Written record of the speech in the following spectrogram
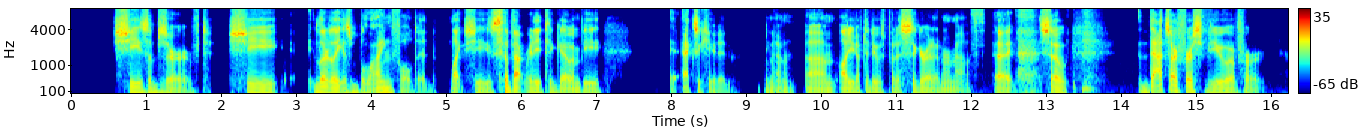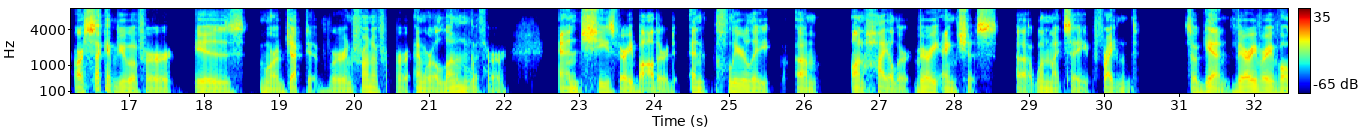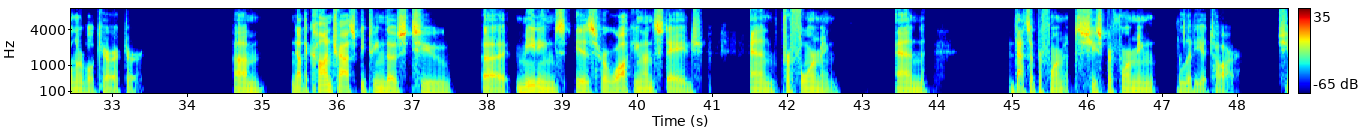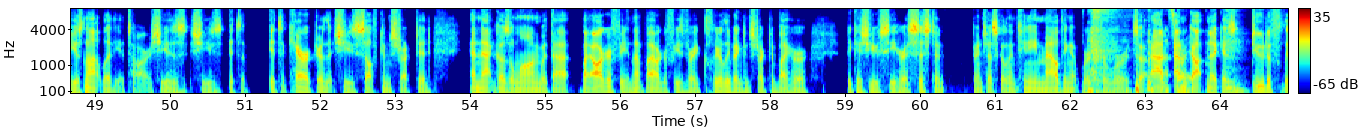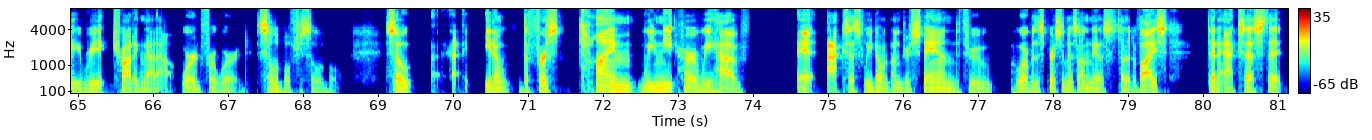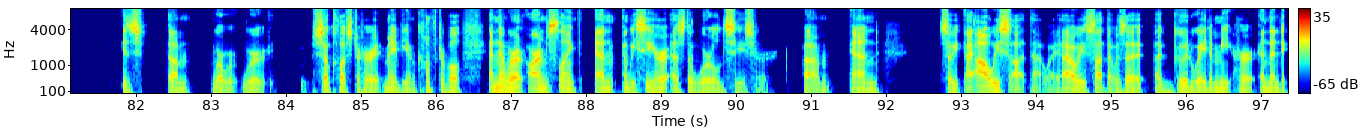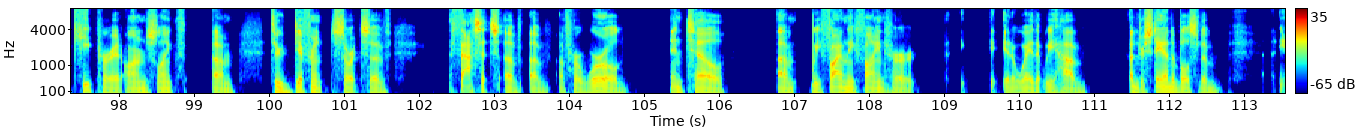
She's observed. She literally is blindfolded, like she's about ready to go and be executed. You know, um, all you'd have to do is put a cigarette in her mouth. Uh, so that's our first view of her. Our second view of her is more objective. We're in front of her and we're alone with her. And she's very bothered and clearly um, on high alert, very anxious, uh, one might say frightened. So, again, very, very vulnerable character. Um, now, the contrast between those two uh, meetings is her walking on stage and performing. And that's a performance. She's performing Lydia Tar she is not Lydia Tar. She is she's it's a it's a character that she's self-constructed and that goes along with that biography and that biography has very clearly been constructed by her because you see her assistant Francesca Lentini mouthing it word for word. So Ad, Adam right. Gopnik is dutifully re- trotting that out word for word, syllable for syllable. So, uh, uh you know, the first time we meet her, we have access we don't understand through whoever this person is on the other side of the device, then access that is um, where we're, we're so close to her it may be uncomfortable and then we're at arm's length and and we see her as the world sees her. Um, and so i always saw it that way. I always thought that was a, a good way to meet her and then to keep her at arm's length um, through different sorts of facets of of of her world until um, we finally find her in a way that we have understandable sort of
